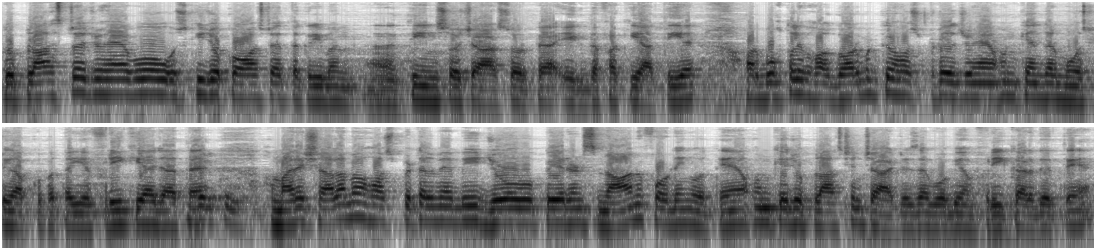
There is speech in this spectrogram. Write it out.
तो प्लास्टर जो है वो उसकी जो कॉस्ट है तकरीबन तीन सौ चार सौ रुपया एक दफ़ा की आती है। और मुख्तलिफ़ गवर्नमेंट के हॉस्पिटल जो हैं उनके अंदर मोस्टली आपको पता है ये फ्री किया जाता है। हमारे शालामा हॉस्पिटल में भी जो पेरेंट्स नॉन अफोर्डिंग होते हैं उनके जो प्लास्टिन चार्जेस है वो भी हम फ्री कर देते हैं।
